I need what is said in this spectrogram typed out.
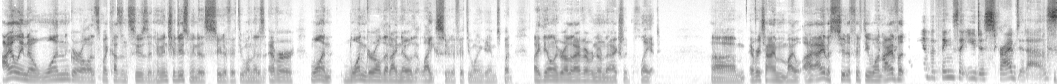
I only know one girl. It's my cousin Susan who introduced me to Suda 51. That has ever one one girl that I know that likes Suda 51 games, but like the only girl that I've ever known to actually play it. Um, every time my I, I have a Suda 51. I have a Any of the things that you described it as.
